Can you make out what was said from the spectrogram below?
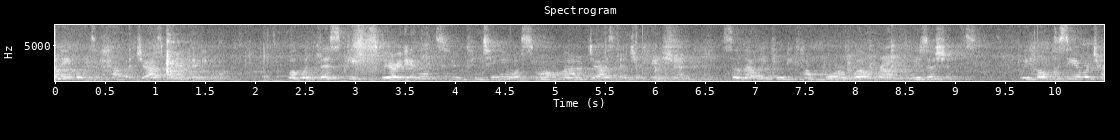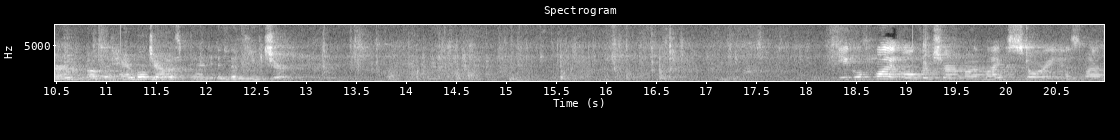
unable to have a jazz band anymore. But with this piece, we are able to continue a small amount of jazz education so that we can become more well-rounded musicians. We hope to see a return of the Hannibal Jazz Band in the future. Eagle Point Overture by Mike Story has been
